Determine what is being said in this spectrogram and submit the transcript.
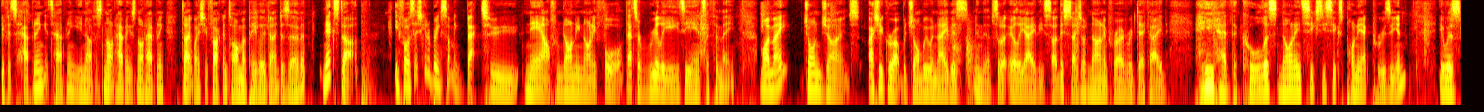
if it's happening, it's happening. You know if it's not happening, it's not happening. Don't waste your fucking time on people who don't deserve it. Next up, if I was actually going to bring something back to now from 1994, that's a really easy answer for me. My mate John Jones. I actually grew up with John. We were neighbours in the sort of early 80s, so at this stage I'd known him for over a decade. He had the coolest 1966 Pontiac Parisienne. It was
